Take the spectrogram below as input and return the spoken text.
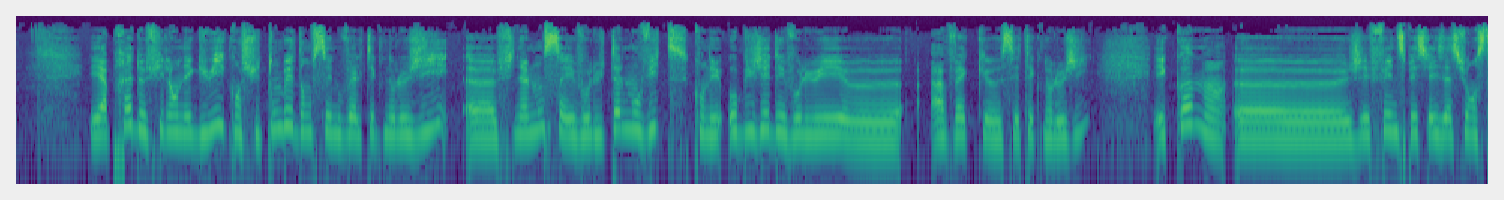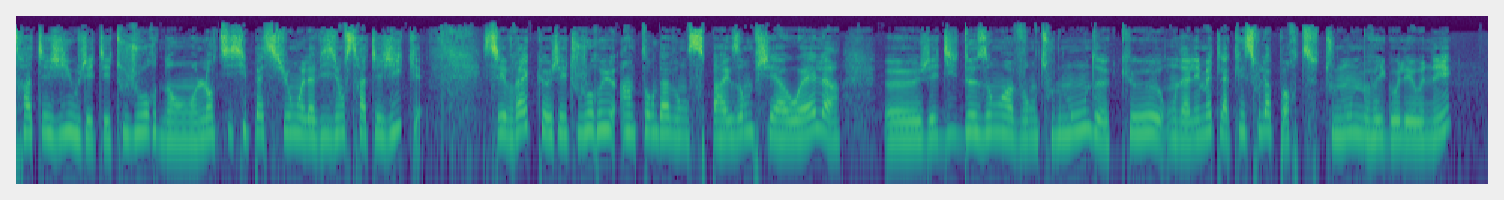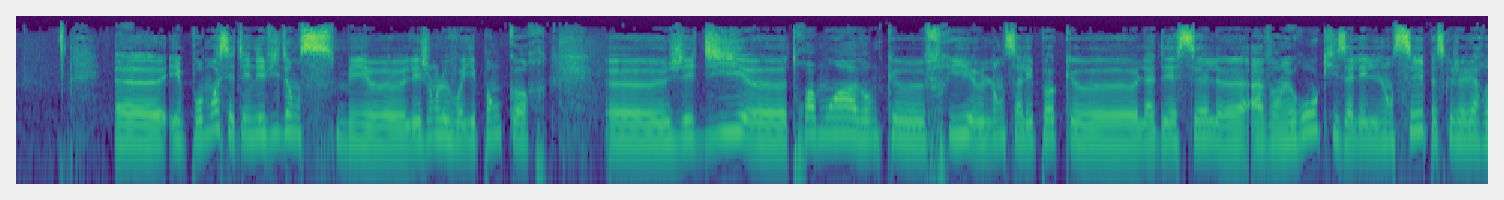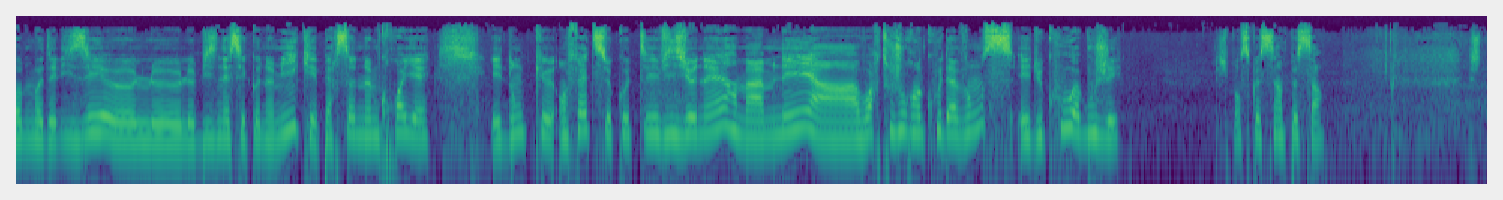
Et après, de fil en aiguille, quand je suis tombée dans ces nouvelles technologies, euh, finalement, ça évolue tellement vite qu'on est obligé d'évoluer euh, avec euh, ces technologies. Et comme j'ai fait une spécialisation en stratégie où j'étais toujours dans l'anticipation et la vision stratégique, c'est vrai que j'ai toujours eu un temps d'avance. Par exemple, chez AOL, j'ai dit deux ans avant tout le monde que on allait mettre la clé sous la porte. Tout le monde me rigolait au nez. Euh, et pour moi, c'était une évidence, mais euh, les gens le voyaient pas encore. Euh, j'ai dit euh, trois mois avant que Free lance à l'époque la DSL à 20 euros qu'ils allaient le lancer parce que j'avais remodélisé le, le, business économique et personne ne me croyait. Et donc, en fait, ce côté visionnaire m'a amené à avoir toujours un coup d'avance et du coup à bouger. Je pense que c'est un peu ça.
